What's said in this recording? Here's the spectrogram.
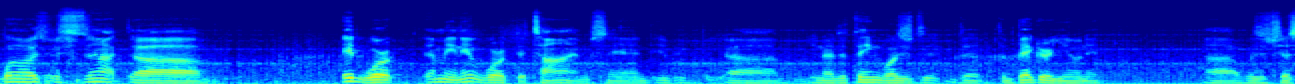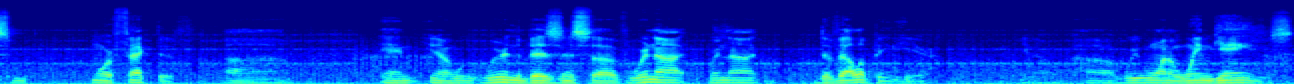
Well, it's, it's not. Uh, it worked. I mean, it worked at times, and it, uh, you know, the thing was the, the, the bigger unit uh, was just more effective. Uh, and you know, we're in the business of we're not we're not developing here. You know, uh, we want to win games.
